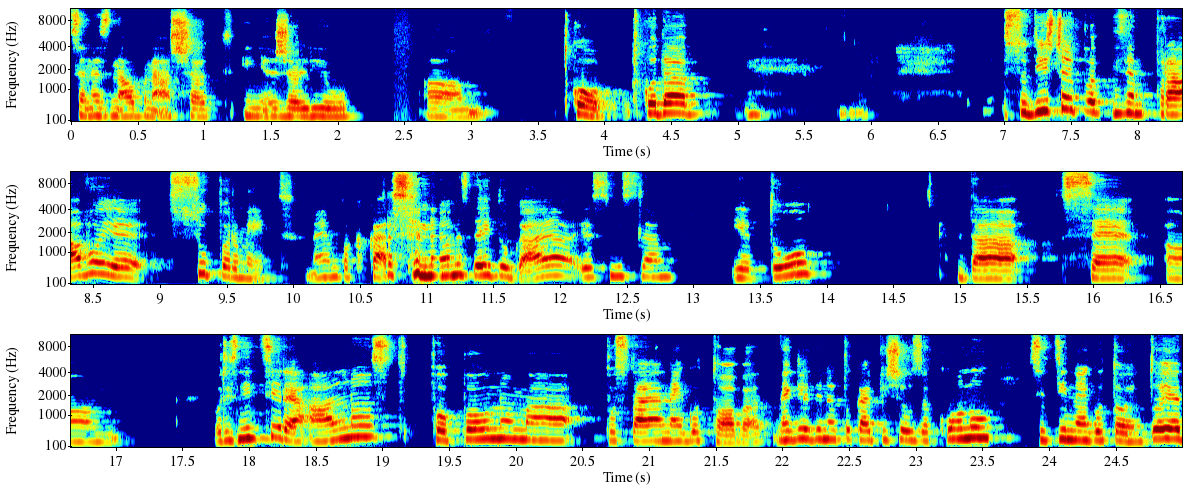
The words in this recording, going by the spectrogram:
se ne zna obnašati in je žaljiv Um, tako, tako da sodišče pa, mislim, pravo je super med. Ampak kar se nam zdaj dogaja, jaz mislim, je to, da se um, v resnici realnost popolnoma postaja negotova. Ne glede na to, kaj piše v zakonu, si ti negotov. In to je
